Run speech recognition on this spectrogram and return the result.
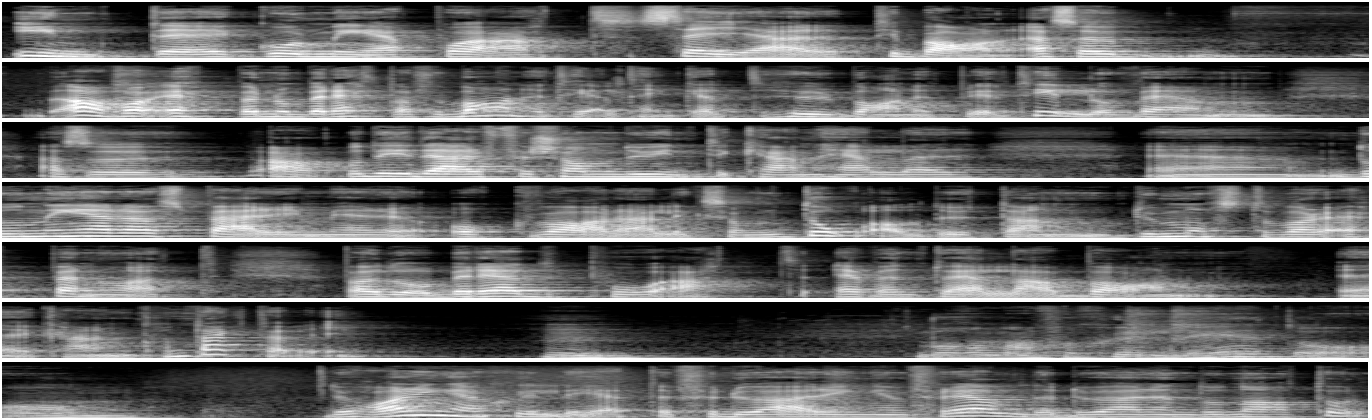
inte går med på att säga till barn, alltså ja, vara öppen och berätta för barnet helt enkelt hur barnet blev till och vem, alltså, ja, och det är därför som du inte kan heller eh, donera spermier och vara liksom dold, utan du måste vara öppen och att vara då beredd på att eventuella barn eh, kan kontakta dig. Mm. Vad har man för skyldighet då om... Du har inga skyldigheter för du är ingen förälder, du är en donator.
